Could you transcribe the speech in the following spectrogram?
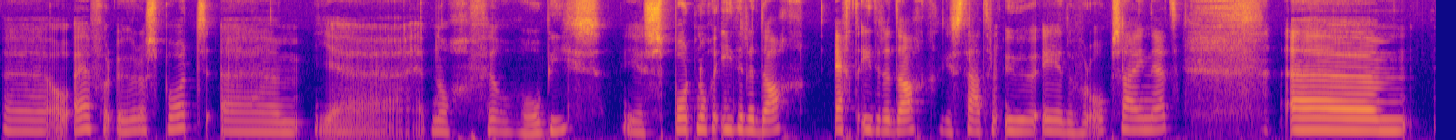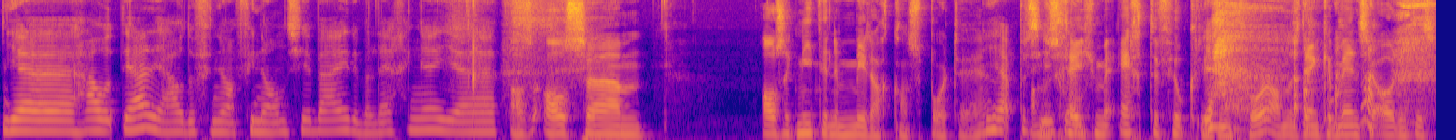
Eh, oh, voor Eurosport. Ehm, je hebt nog veel hobby's. Je sport nog iedere dag. Echt iedere dag. Je staat een uur eerder voor op, zei je net. Ehm, je, houdt, ja, je houdt de fina- financiën bij, de beleggingen. Je, Als, als, ehm, als ik niet in de middag kan sporten, hè? ja, precies. Anders ja. geef je me echt te veel krediet hoor. Anders denken mensen, oh, dat is...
